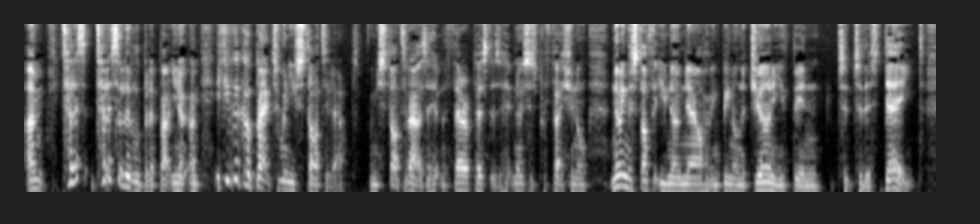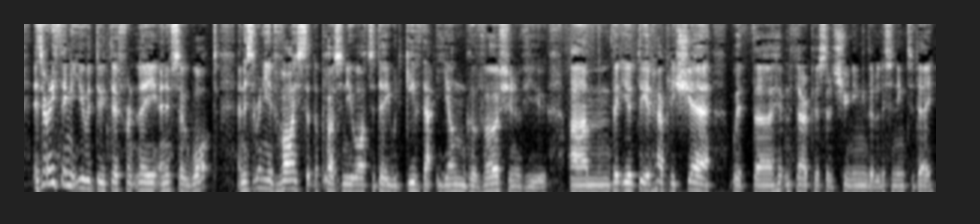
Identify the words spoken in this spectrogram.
Um, tell us tell us a little bit about you know um, if you could go back to when you started out, when you started out as a hypnotherapist, as a hypnosis professional, knowing the stuff that you know now, having been on the journey you've been to, to this date. Is there anything that you would do differently, and if so, what? And is there any advice that the person you are today would give that younger version of you um, that you'd, you'd happily share with uh, hypnotherapists that are tuning in, that are listening today?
